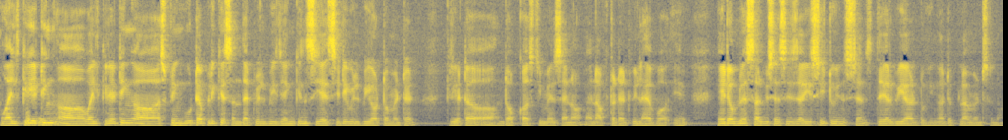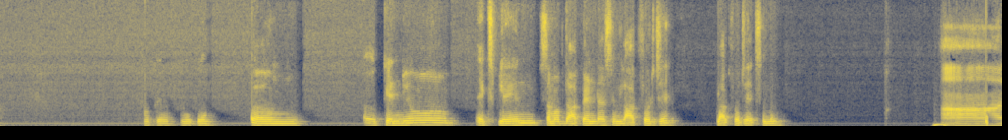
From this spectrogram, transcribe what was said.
while creating uh, while creating a Spring Boot application, that will be Jenkins CI/CD will be automated. Create a, uh Docker image and all, and after that we'll have a, a AWS services is a EC2 instance. There we are doing a deployments and all. Okay, okay. Um, uh, can you explain some of the appenders in Log4j, Log4j XML? uh,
